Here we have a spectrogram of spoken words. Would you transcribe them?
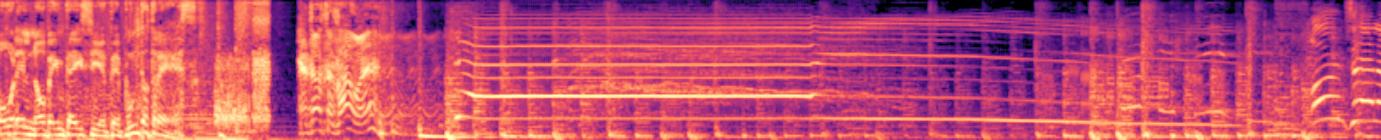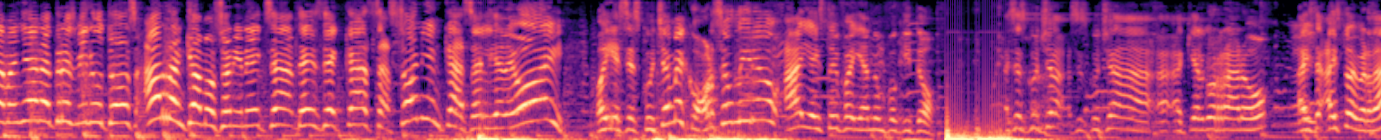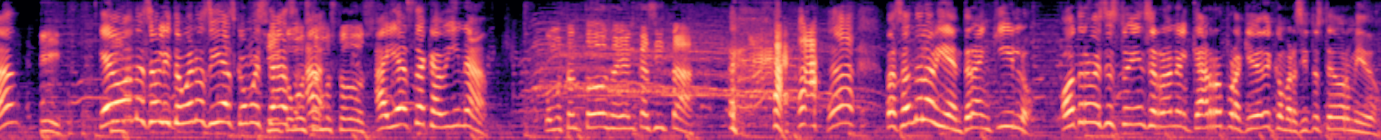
Por el 97.3. ¿Qué te has tardado, eh? de la mañana, tres minutos. Arrancamos Sony en Exa desde casa. Sony en casa el día de hoy. Oye, ¿se escucha mejor, Saulito? Ay, ahí estoy fallando un poquito. Se escucha, se escucha aquí algo raro. Ahí, está- ahí estoy, ¿verdad? Sí. ¿Qué onda, Saulito? Buenos días, ¿cómo Sí, estás? ¿cómo Ah, estamos todos? Allá está cabina. ¿Cómo están todos allá en casita? Pasándola bien, tranquilo. Otra vez estoy encerrado en el carro por aquí de comercito esté dormido.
